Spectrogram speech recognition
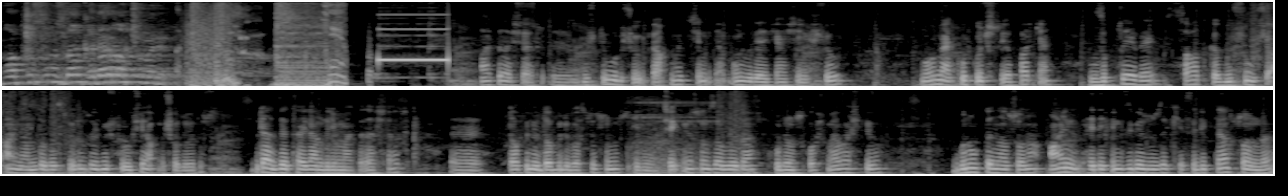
Ne yapıyorsunuz lan kader mahkumları? Arkadaşlar e, güçlü vuruşu yapmak için yapmamız gereken şey şu. Normal kurt koşusu yaparken zıplaya ve sağ tıka güçlü vuruşu aynı anda basıyoruz ve güçlü vuruşu yapmış oluyoruz. Biraz detaylandırayım arkadaşlar. E, WW basıyorsunuz, elinizi çekmiyorsunuz W'dan, kurdunuz koşmaya başlıyor. Bu noktadan sonra aynı hedefinizi gözünüze kesildikten sonra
